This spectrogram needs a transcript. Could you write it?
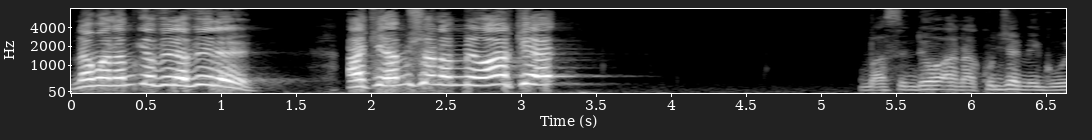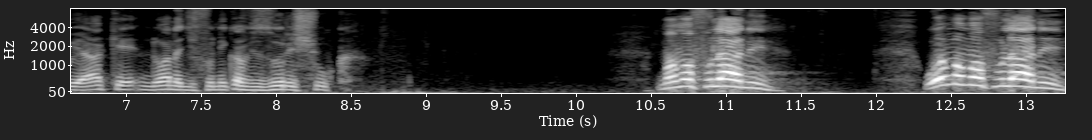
Na mwanamke vile vile akiamshwa na mme wake basi ndio anakunja miguu yake ndio anajifunika vizuri shuka. Mama fulani. We mama fulani.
